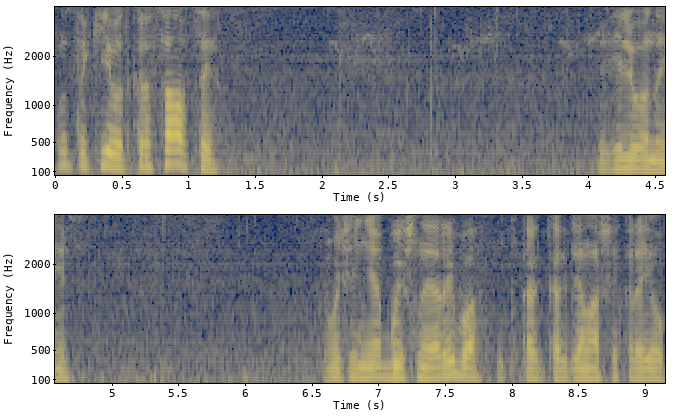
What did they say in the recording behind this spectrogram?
Вот такие вот красавцы. Зеленые. Очень необычная рыба, как, как для наших краев.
